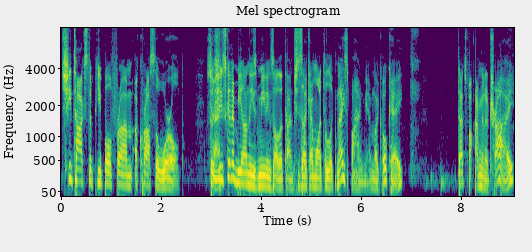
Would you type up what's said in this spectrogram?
she talks to people from across the world. So Okay. she's going to be on these meetings all the time. She's like, I want to look nice behind me. I'm like, okay, that's fine. I'm going to try.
